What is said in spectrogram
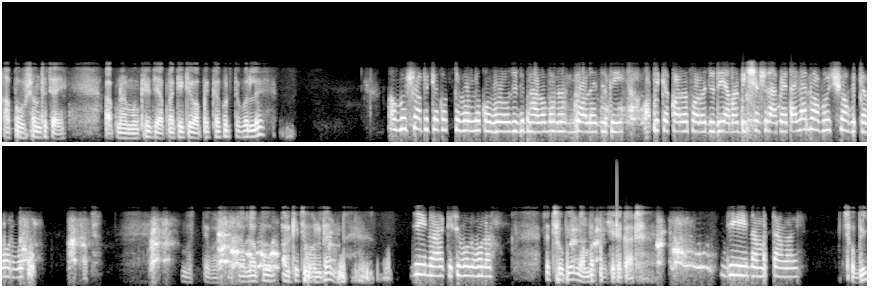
আপু, শুনতে চাই। আপনার মুখে যে আপনাকে কেউ অপেক্ষা করতে বললে? অবশ্যই অপেক্ষা করতে বললে করব। যদি ভালো মনে বলে, যদি অপেক্ষা করার পরে যদি আমার বিশ্বাস রাখে, তাহলে আমি অবশ্যই অপেক্ষা করব আচ্ছা বুঝতে আপু আর কিছু বলবেন? জি না আর কিছু বলব না। একটা ছবি আর নাম্বার পেয়েছি এটা কার? জি নাম্বারটা আমার ছবি?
